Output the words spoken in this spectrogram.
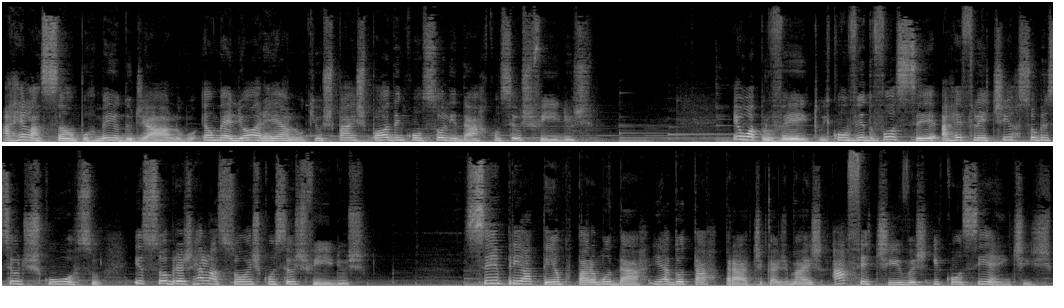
A relação por meio do diálogo é o melhor elo que os pais podem consolidar com seus filhos. Eu aproveito e convido você a refletir sobre seu discurso e sobre as relações com seus filhos. Sempre há tempo para mudar e adotar práticas mais afetivas e conscientes.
